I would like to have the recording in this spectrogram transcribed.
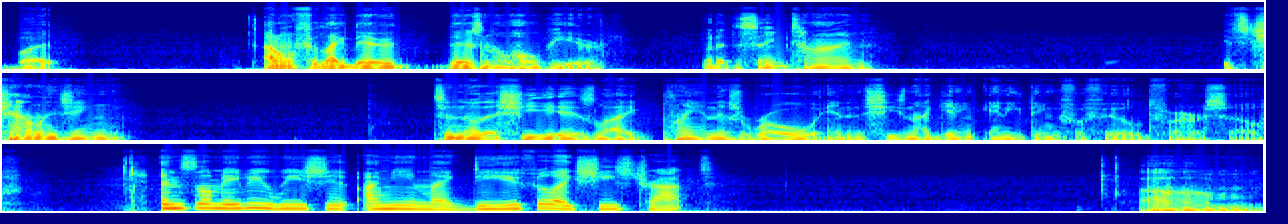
but I don't feel like there there's no hope here. But at the same time, it's challenging to know that she is like playing this role and she's not getting anything fulfilled for herself. And so maybe we should. I mean, like, do you feel like she's trapped? Um,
